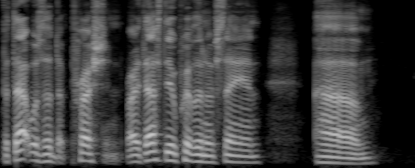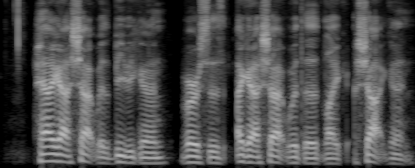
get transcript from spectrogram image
but that was a depression, right? That's the equivalent of saying, um, "Hey, I got shot with a BB gun" versus "I got shot with a like a shotgun."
